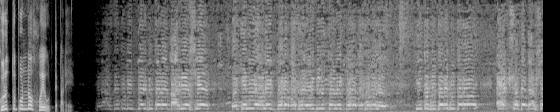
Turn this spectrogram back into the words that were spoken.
গুরুত্বপূর্ণ হয়ে উঠতে পারে। রাজনীতিবিদদের ভিতরে বাইরে এসে একে নিয়ে অনেক বড় কথা, এর বিরুদ্ধে অনেক বড় কথা বলে, কিন্তু ভিতরে ভিতরে একসাথে ব্যবসা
